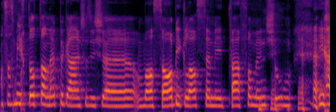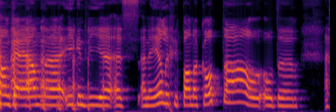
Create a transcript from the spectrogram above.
Also, was mich total nicht begeistert, ist äh, Wasabi-Glasse mit Pfefferminzschaum. ich habe gerne äh, irgendwie ein, eine ehrliche Panna Cotta oder ein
